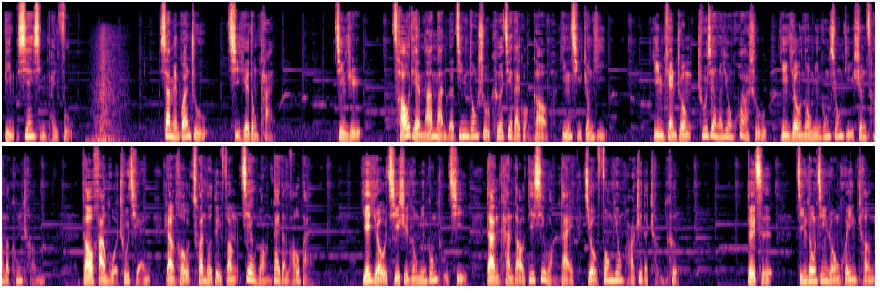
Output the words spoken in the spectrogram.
并先行赔付。下面关注企业动态。近日，槽点满满的京东数科借贷广告引起争议，影片中出现了用话术引诱农民工兄弟升仓的空乘，高喊我出钱，然后撺掇对方借网贷的老板，也有歧视农民工土气，但看到低息网贷就蜂拥而至的乘客。对此，京东金融回应称，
